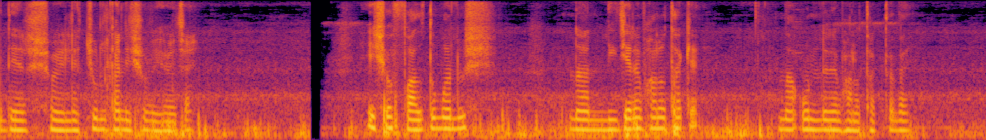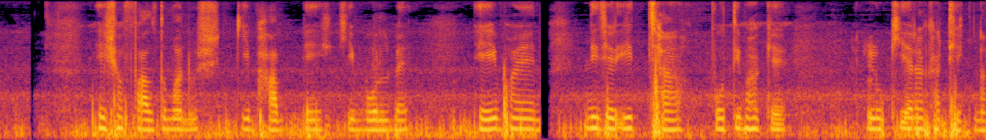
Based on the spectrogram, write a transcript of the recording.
এদের শরীরে চুলকানি শুরু হয়ে যায়। এইসব ফালতু মানুষ না নিজেরা ভালো থাকে, না অন্যেরা ভালো থাকতে দেয়। এইসব ফালতু মানুষ কি ভাববে, কি বলবে, এই ভয়ে নিজের ইচ্ছা, প্রতিভাকে লুকিয়ে রাখা ঠিক না।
